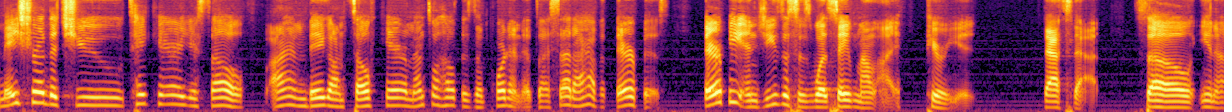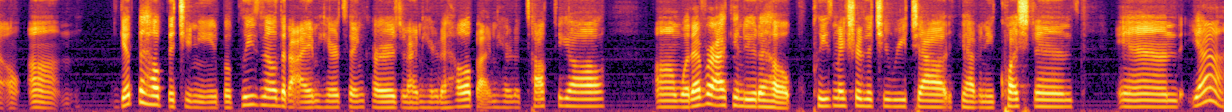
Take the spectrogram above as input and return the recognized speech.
make sure that you take care of yourself. I am big on self care. Mental health is important. As I said, I have a therapist. Therapy and Jesus is what saved my life. Period. That's that. So you know, um, get the help that you need. But please know that I am here to encourage and I'm here to help. I'm here to talk to y'all. Um, whatever I can do to help, please make sure that you reach out if you have any questions. And yeah,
